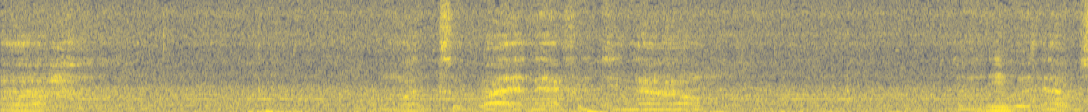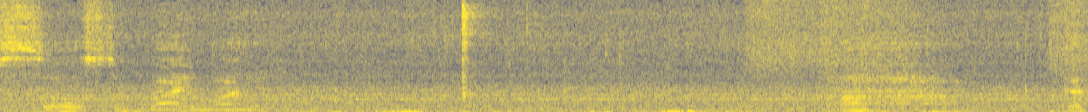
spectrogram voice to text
Ugh. I want to buy an effigy now. Don't even have souls to buy one. Ah. that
